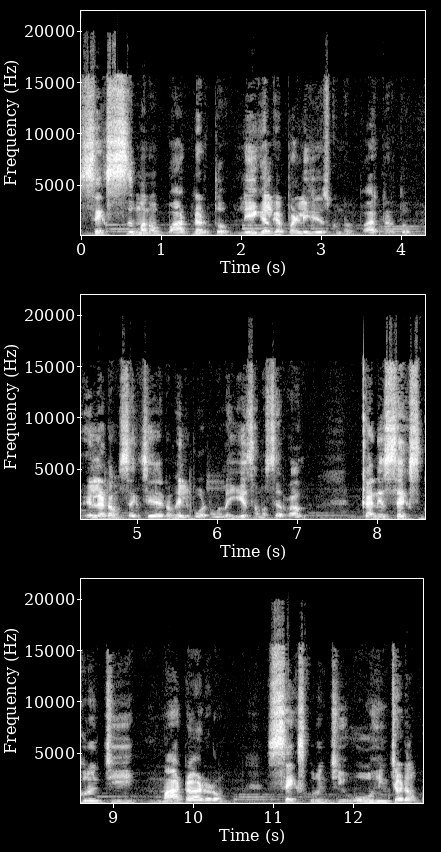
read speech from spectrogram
సెక్స్ మనం పార్ట్నర్తో లీగల్గా పెళ్ళి చేసుకున్న పార్ట్నర్తో వెళ్ళడం సెక్స్ చేయడం వెళ్ళిపోవటం వల్ల ఏ సమస్య రాదు. కానీ సెక్స్ గురించి మాట్లాడడం సెక్స్ గురించి ఊహించడం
